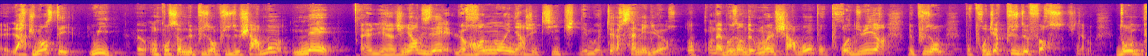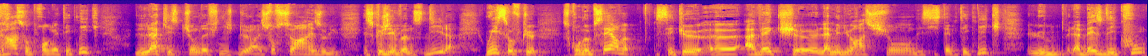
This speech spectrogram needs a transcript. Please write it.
l'argument c'était, oui, on consomme de plus en plus de charbon, mais euh, les ingénieurs disaient le rendement énergétique des moteurs s'améliore. Donc on a besoin de moins de charbon pour produire de plus en, pour produire plus de force finalement. Donc grâce au progrès technique, la question de la finitude de la ressource sera résolue. Et ce que Jevons dit là, oui, sauf que ce qu'on observe, c'est que euh, avec euh, l'amélioration des systèmes techniques, le, la baisse des coûts,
